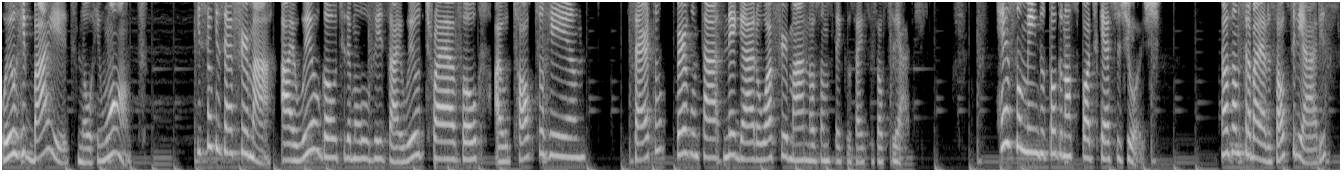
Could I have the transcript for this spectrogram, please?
Will he buy it? No, he won't. E se eu quiser afirmar, I will go to the movies, I will travel, I will talk to him, certo? Perguntar, negar ou afirmar, nós vamos ter que usar esses auxiliares. Resumindo todo o nosso podcast de hoje, nós vamos trabalhar os auxiliares,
